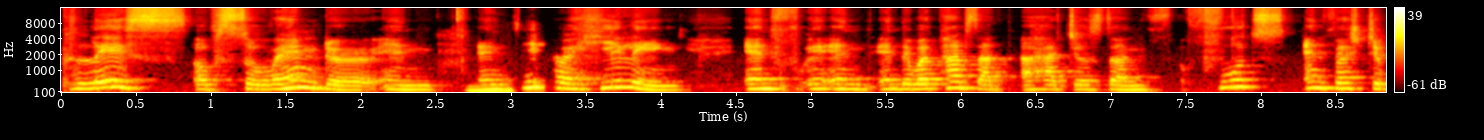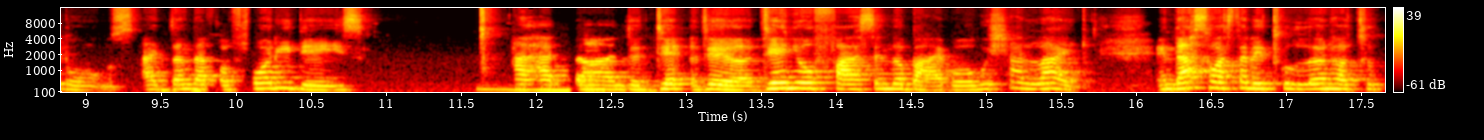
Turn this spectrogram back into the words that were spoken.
place of surrender and mm-hmm. and deeper healing. And, and and there were times that I had just done fruits and vegetables. I'd done that for 40 days. Mm-hmm. I had done the, the Daniel fast in the Bible, which I like. And that's why I started to learn how to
